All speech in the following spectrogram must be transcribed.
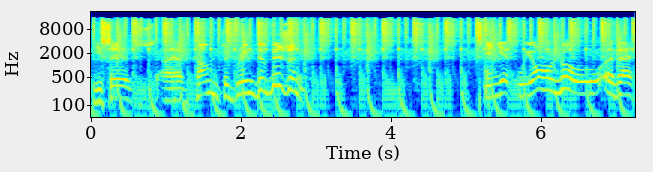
He says, I have come to bring division. And yet we all know that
